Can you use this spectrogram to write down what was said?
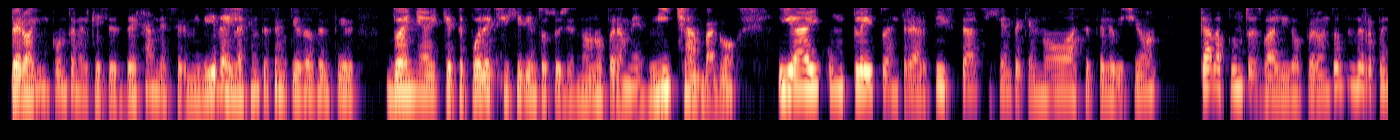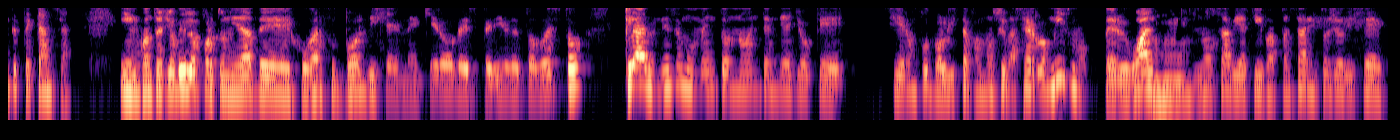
pero hay un punto en el que dices, déjame hacer mi vida y la gente se empieza a sentir dueña y que te puede exigir y entonces tú dices, no, no, espérame, es mi chamba, ¿no? Y hay un pleito entre artistas y gente que no hace televisión, cada punto es válido, pero entonces de repente te cansa. Y en cuanto yo vi la oportunidad de jugar fútbol, dije, me quiero despedir de todo esto. Claro, en ese momento no entendía yo que si era un futbolista famoso iba a ser lo mismo, pero igual no sabía qué iba a pasar. Entonces yo dije,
